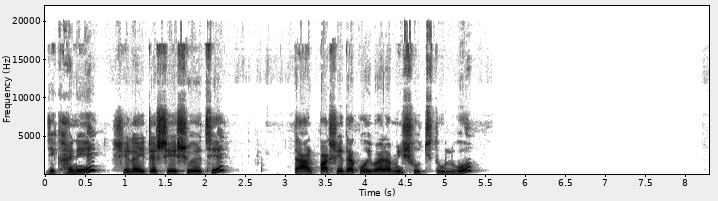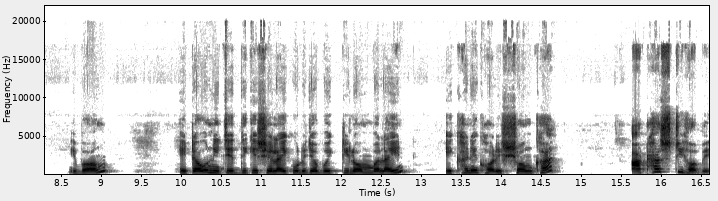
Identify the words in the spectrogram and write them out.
যেখানে সেলাইটা শেষ হয়েছে, তার পাশে দেখো এবার আমি সুচ তুলব। এবং এটাও নিচের দিকে সেলাই করে যাব একটি লম্বা লাইন। এখানে ঘরের সংখ্যা আঠাশটি হবে।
